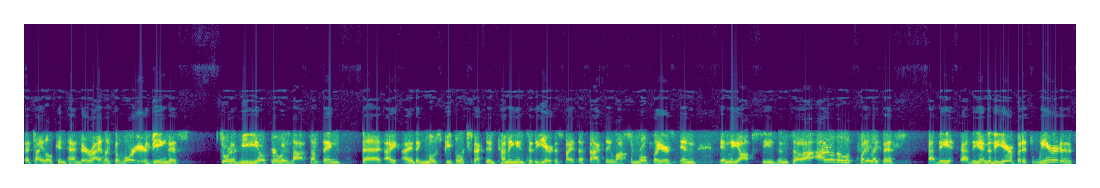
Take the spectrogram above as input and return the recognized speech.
a title contender, right? Like the Warriors being this sort of mediocre was not something that I, I think most people expected coming into the year, despite the fact they lost some role players in in the off season. So I, I don't know if it'll look quite like this at the at the end of the year, but it's weird and it's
